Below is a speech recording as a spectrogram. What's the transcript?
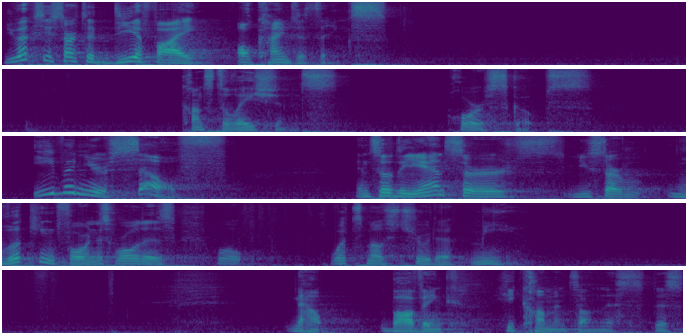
You actually start to deify all kinds of things constellations, horoscopes, even yourself. And so the answers you start looking for in this world is well, what's most true to me? Now, Bavinck, he comments on this, this,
